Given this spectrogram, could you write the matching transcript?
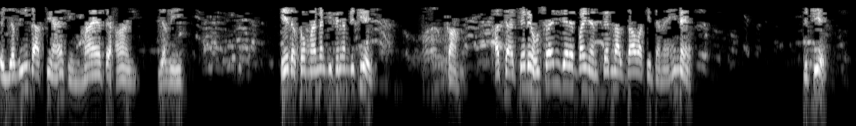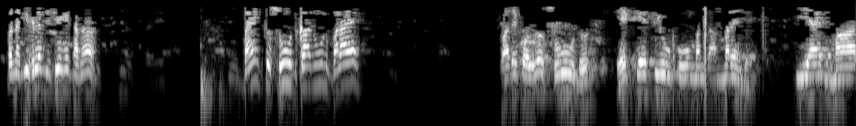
یزید آتی ہیں سی میں تے ہاں یزید یہ دسو میں نے کی فلم دیتی ہے کام اچھا تیرے حسین جڑے بہن تیرے نال دعوی کیتے نے؟ انہیں دیتی ہے بندہ کی فلم دیتی ہے کہ کنا بینک سود قانون بنائے۔ وعدے کو سود، ایک کے پیو کو بندہ مریں گے؟ یہ مار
